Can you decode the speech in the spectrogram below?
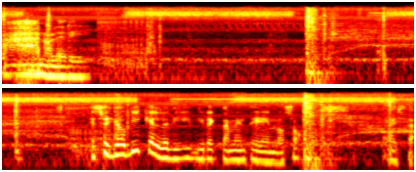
Ah, no le di. Yo vi que le di directamente en los ojos. Ahí está.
